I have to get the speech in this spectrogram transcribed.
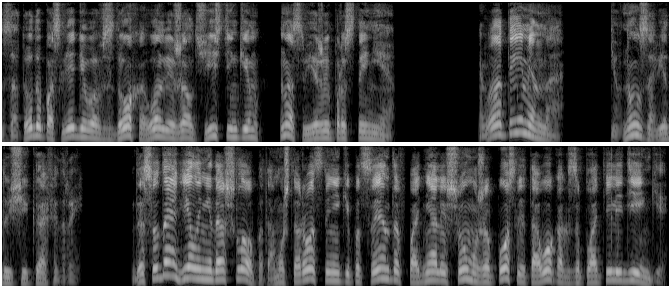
Зато до последнего вздоха он лежал чистеньким на свежей простыне. «Вот именно!» — кивнул заведующий кафедрой. До суда дело не дошло, потому что родственники пациентов подняли шум уже после того, как заплатили деньги.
